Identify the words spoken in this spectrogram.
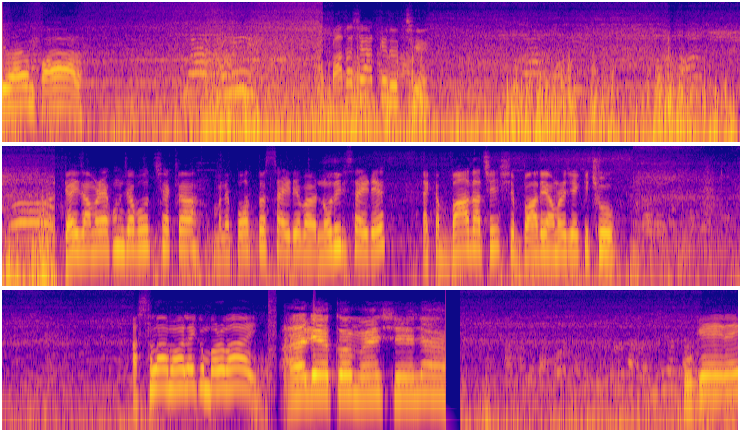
জি ফায়ার বাতাসে আটকে ধরছে। গাইজ আমরা এখন যাব হচ্ছে একটা মানে পদ্মার সাইডে বা নদীর সাইডে একটা বাঁধ আছে সে বাঁধে আমরা যে কিছু আসসালামু আলাইকুম বড় ভাই। আসসালাম। ওকে রে।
